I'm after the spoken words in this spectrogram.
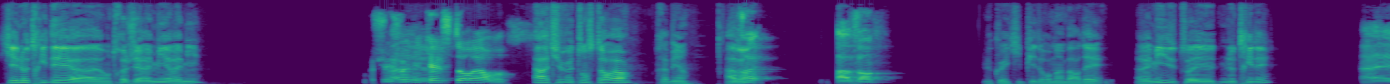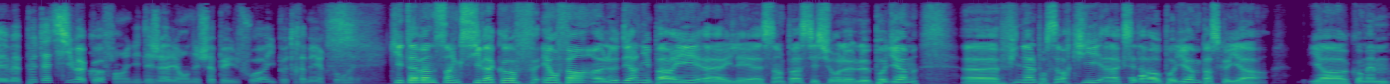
Qui a une autre idée euh, entre Jérémy et Rémi? Je Ah, veux euh, Michael Storer, moi. Ah, tu veux ton Storer? Très bien. À 20, Ouais, à 20. le coéquipier de Romain Bardet. Rémi, toi, une autre idée? Ah, eh ben, peut-être Sivakov, hein, il est déjà allé en échapper une fois, il peut très bien y retourner. qui est à 25, Sivakov. Et enfin, euh, le dernier pari, euh, il est euh, sympa, c'est sur le, podium final pour savoir qui accédera au podium parce qu'il y a, il y a quand même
